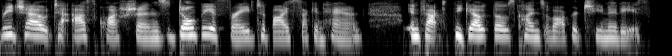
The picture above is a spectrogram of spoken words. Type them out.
reach out to ask questions. Don't be afraid to buy secondhand. In fact, seek out those kinds of opportunities.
